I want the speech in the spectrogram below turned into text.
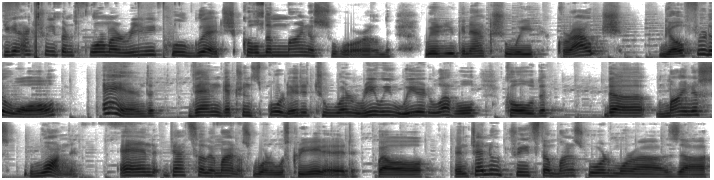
you can actually perform a really cool glitch called the Minus World, where you can actually crouch, go through the wall, and then get transported to a really weird level called the Minus 1. And that's how the Minus World was created. Well, Nintendo treats the Minus World more as a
